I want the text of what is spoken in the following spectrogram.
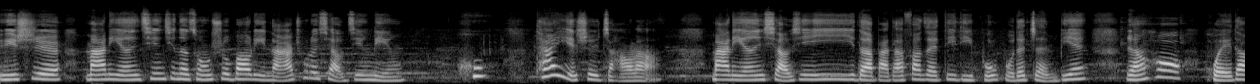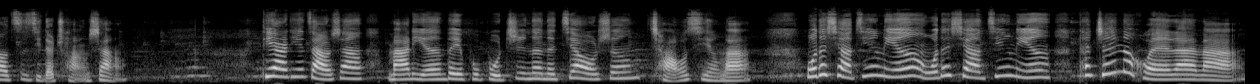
于是，玛丽恩轻轻地从书包里拿出了小精灵。呼，他也睡着了。玛丽恩小心翼翼地把它放在弟弟普普的枕边，然后回到自己的床上。第二天早上，玛丽恩被普普稚嫩的叫声吵醒了。“我的小精灵，我的小精灵，他真的回来了！”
